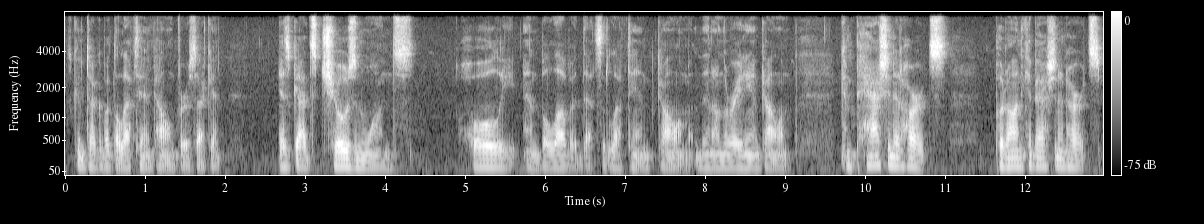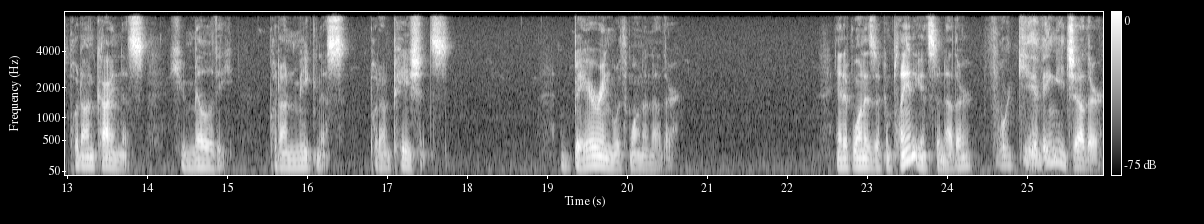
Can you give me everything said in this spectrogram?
was going to talk about the left hand column for a second. As God's chosen ones, holy and beloved. That's the left hand column. And then on the right hand column, compassionate hearts. Put on compassionate hearts. Put on kindness, humility. Put on meekness. Put on patience. Bearing with one another. And if one is a complaint against another, forgiving each other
